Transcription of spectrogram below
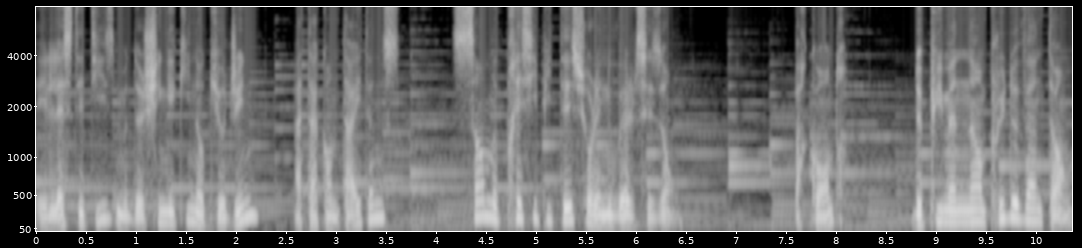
et l'esthétisme de Shingeki no Kyojin, Attack on Titans, sans me précipiter sur les nouvelles saisons. Par contre, depuis maintenant plus de 20 ans,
